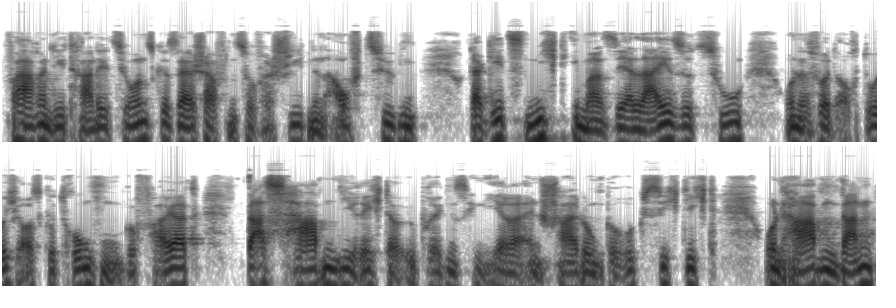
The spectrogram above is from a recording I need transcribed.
fahren die Traditionsgesellschaften zu verschiedenen Aufzügen. Da geht's nicht immer sehr leise zu und es wird auch durchaus getrunken und gefeiert. Das haben die Richter übrigens in ihrer Entscheidung berücksichtigt und haben dann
